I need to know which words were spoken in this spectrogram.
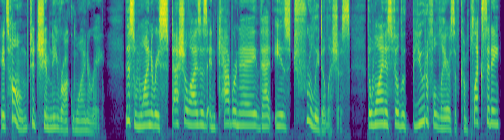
It's home to Chimney Rock Winery. This winery specializes in Cabernet that is truly delicious. The wine is filled with beautiful layers of complexity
